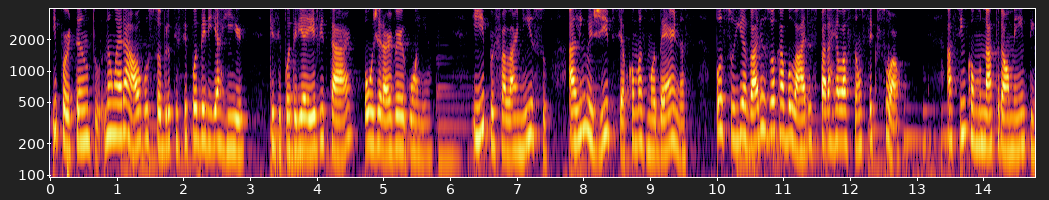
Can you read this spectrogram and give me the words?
e, portanto, não era algo sobre o que se poderia rir, que se poderia evitar ou gerar vergonha. E, por falar nisso, a língua egípcia, como as modernas, possuía vários vocabulários para a relação sexual. Assim como, naturalmente,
